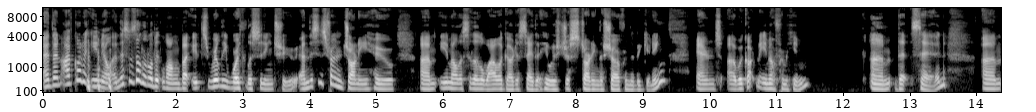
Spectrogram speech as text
And then I've got an email, and this is a little bit long, but it's really worth listening to. And this is from Johnny, who um, emailed us a little while ago to say that he was just starting the show from the beginning. And uh, we got an email from him um, that said, um,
